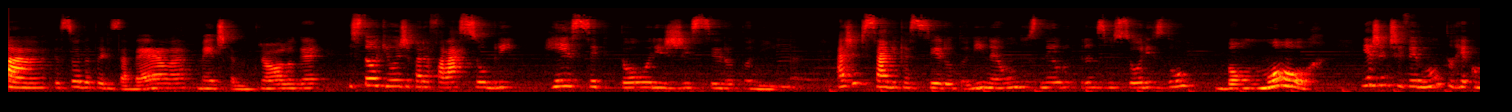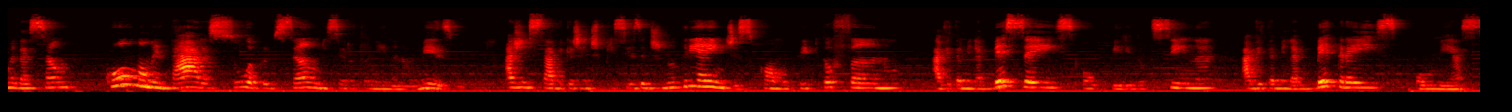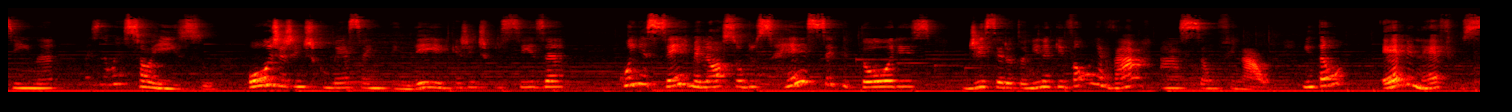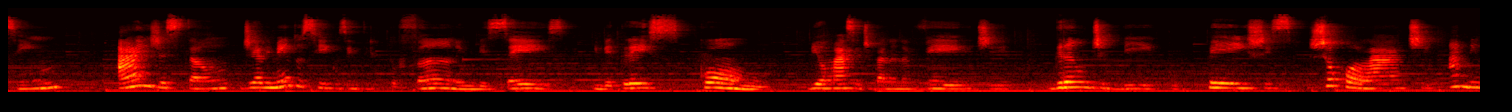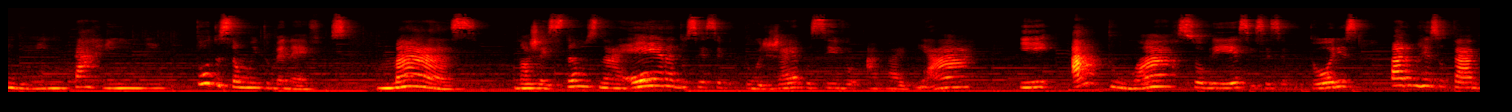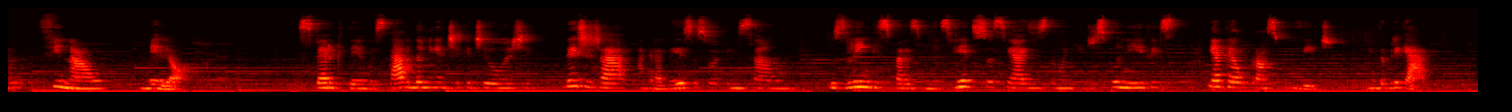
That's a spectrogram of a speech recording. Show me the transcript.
Olá, eu sou a doutora Isabela, médica nutróloga. Estou aqui hoje para falar sobre receptores de serotonina. A gente sabe que a serotonina é um dos neurotransmissores do bom humor e a gente vê muito recomendação como aumentar a sua produção de serotonina, não é mesmo? A gente sabe que a gente precisa de nutrientes como triptofano, a vitamina B6 ou piridoxina, a vitamina B3 ou niacina, mas não é só isso. Hoje a gente começa a entender que a gente precisa conhecer melhor sobre os receptores de serotonina que vão levar à ação final. Então, é benéfico sim a ingestão de alimentos ricos em triptofano, em B6 e B3, como biomassa de banana verde, grão de bico, peixes, chocolate, amendoim, tahine, todos são muito benéficos. Mas nós já estamos na era dos receptores, já é possível avaliar e atuar sobre esses receptores para um resultado final melhor. Espero que tenha gostado da minha dica de hoje. Desde já agradeço a sua atenção. Os links para as minhas redes sociais estão aqui disponíveis e até o próximo vídeo. Muito obrigada!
